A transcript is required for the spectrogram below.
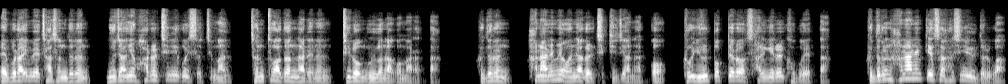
에브라임의 자손들은 무장의 활을 지니고 있었지만 전투하던 날에는 뒤로 물러나고 말았다. 그들은 하나님의 언약을 지키지 않았고 그 율법대로 살기를 거부했다. 그들은 하나님께서 하신 일들과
